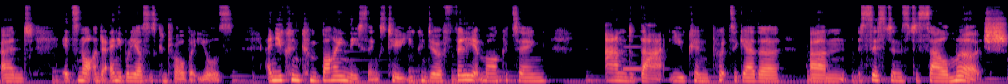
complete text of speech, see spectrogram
and it's not under anybody else's control but yours. And you can combine these things too. You can do affiliate marketing and that you can put together um, systems to sell merch,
